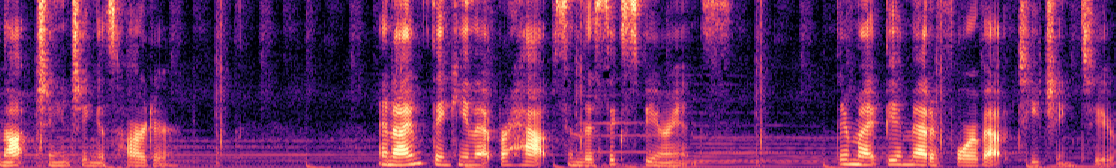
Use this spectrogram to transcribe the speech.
Not changing is harder. And I'm thinking that perhaps in this experience, there might be a metaphor about teaching too.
